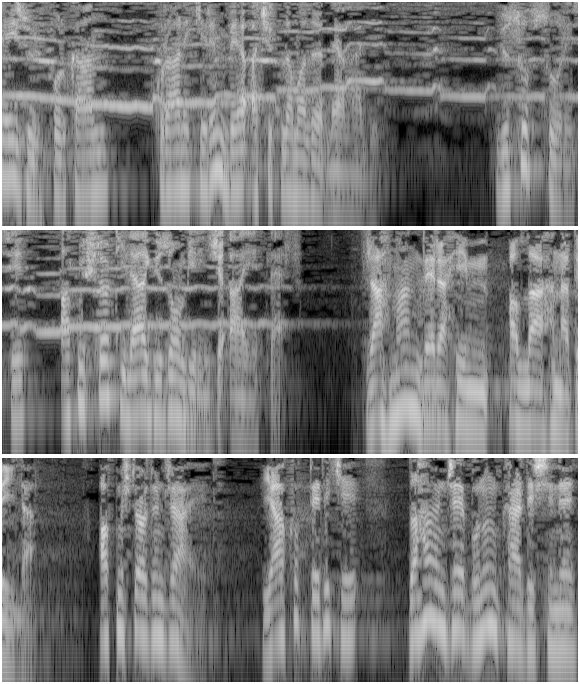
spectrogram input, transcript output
Feyzül Furkan, Kur'an-ı Kerim ve Açıklamalı Meali Yusuf Suresi 64 ila 111. ayetler. Rahman ve Rahim Allah'ın adıyla. 64. ayet. Yakup dedi ki, daha önce bunun kardeşini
